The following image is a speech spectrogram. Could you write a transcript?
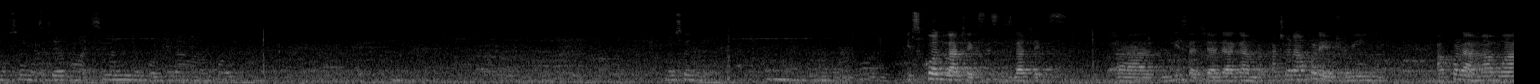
musomesitemanyi nyo kwogera nga It's called latex. This is latex. Uh, Lisa kyadde agamba katonda akola ebintu bingi. Akola amabwa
